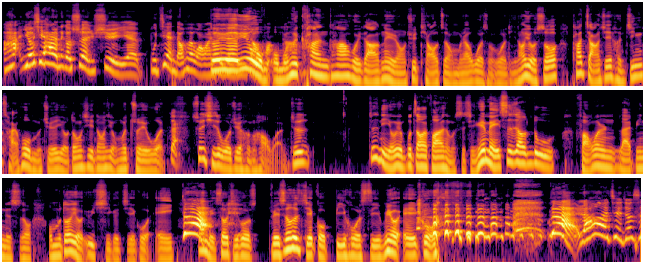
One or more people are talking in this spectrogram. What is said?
啊，尤其还有那个顺序，也不见得会完完全全对对，因为我们我们会看他回答的内容去调整我们要问什么问题，然后有时候他讲一些很精彩或我们觉得有东西的东西，我们会追问。对，所以其实我觉得很好玩，就是就是你永远不知道会发生什么事情，因为每一次要录访问来宾的时候，我们都有预期一个结果 A，对，但每次都结果每次都是结果 B 或 C，没有 A 过。对，然后而且就是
